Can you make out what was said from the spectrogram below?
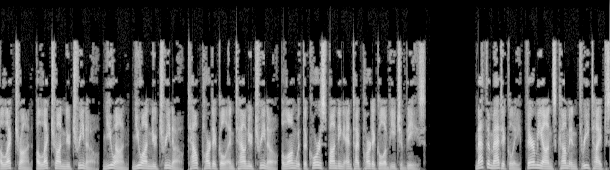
electron, electron neutrino, muon, muon neutrino, tau particle and tau neutrino, along with the corresponding antiparticle of each of these. Mathematically, fermions come in three types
